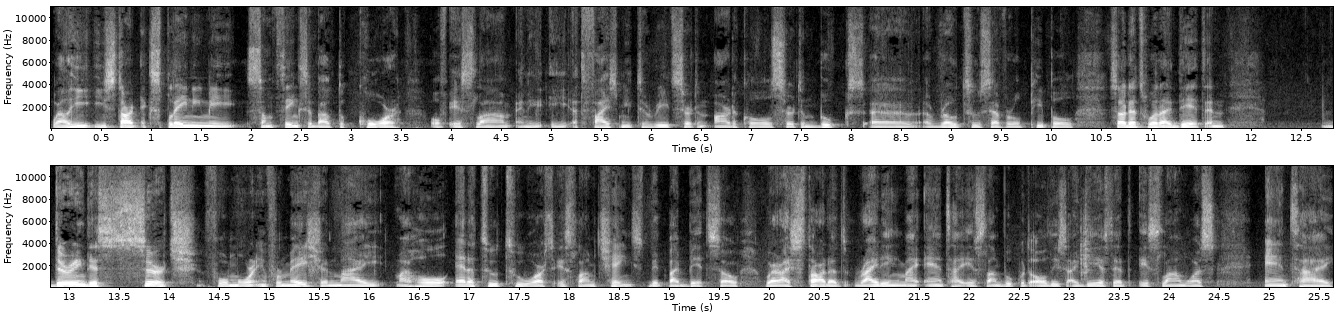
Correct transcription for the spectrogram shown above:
well, he, he started explaining me some things about the core of Islam, and he, he advised me to read certain articles, certain books. Uh, wrote to several people, so that's what I did. And during this search for more information, my, my whole attitude towards Islam changed bit by bit. So, where I started writing my anti Islam book with all these ideas that Islam was anti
